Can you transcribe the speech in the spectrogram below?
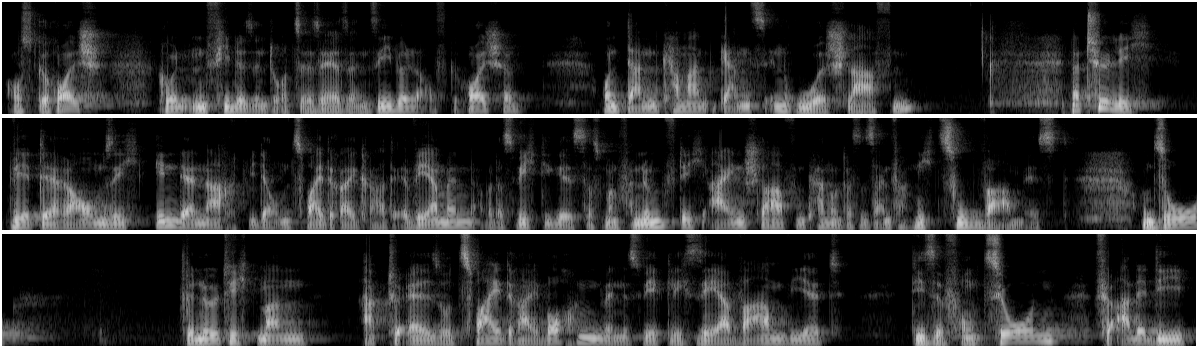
aus Geräuschgründen. Viele sind dort sehr, sehr sensibel auf Geräusche. Und dann kann man ganz in Ruhe schlafen. Natürlich wird der Raum sich in der Nacht wieder um zwei, drei Grad erwärmen. Aber das Wichtige ist, dass man vernünftig einschlafen kann und dass es einfach nicht zu warm ist. Und so benötigt man aktuell so zwei, drei Wochen, wenn es wirklich sehr warm wird, diese Funktion für alle die,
